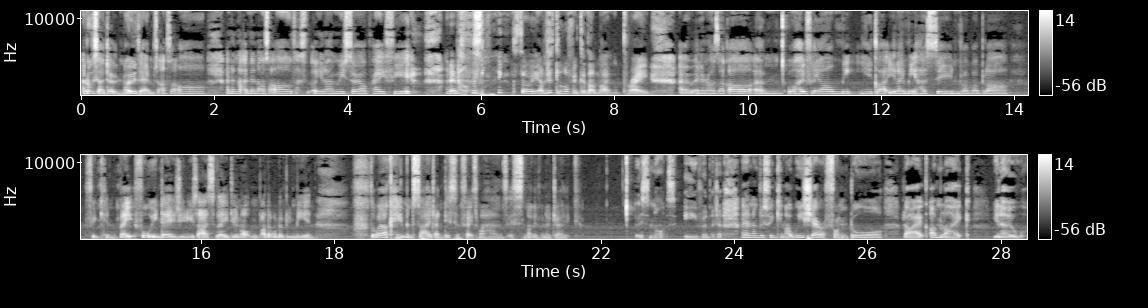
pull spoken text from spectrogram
And obviously i don't know them. So i was like oh and then and then i was like oh that's you know i'm really sorry. I'll pray for you. And then i was like sorry i'm just laughing because i'm like pray. Um, and then i was like oh um well hopefully i'll meet you guys you know meet her soon blah blah blah. Thinking mate 14 days you need to isolate. Do not i don't want to be meeting. The way i came inside and disinfect my hands it's not even a joke it's not even a joke. And then I'm just thinking, like, we share a front door. Like, I'm like, you know,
